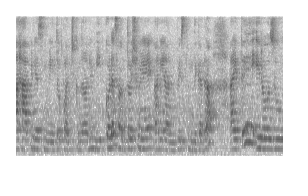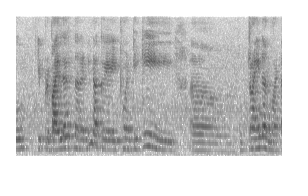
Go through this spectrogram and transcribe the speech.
ఆ హ్యాపీనెస్ని మీతో పంచుకుందామని మీకు కూడా సంతోషమే అని అనిపిస్తుంది కదా. అయితే ఈరోజు ఇప్పుడు బయలుదేరుతున్నానండి. నాకు ఎయిట్ ట్వంటీకి ట్రైన్ అనమాట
